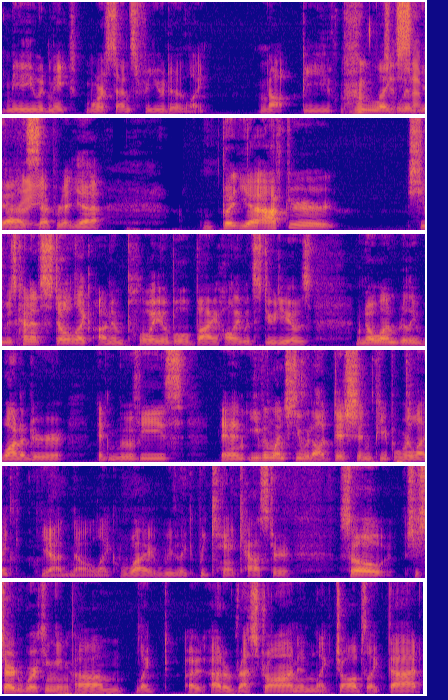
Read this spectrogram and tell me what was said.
maybe it would make more sense for you to like not be like Just live yeah separate. separate yeah but yeah after she was kind of still like unemployable by hollywood studios. No one really wanted her in movies. And even when she would audition people were like yeah no like why we like we can't cast her. So she started working um like a, at a restaurant and like jobs like that.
